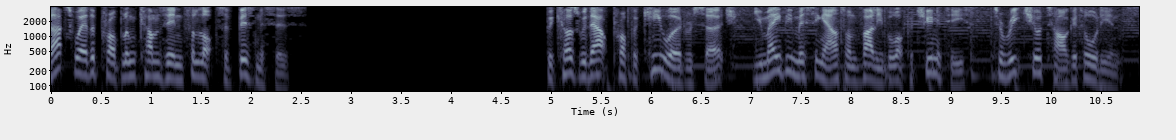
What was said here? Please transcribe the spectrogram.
That's where the problem comes in for lots of businesses. Because without proper keyword research, you may be missing out on valuable opportunities to reach your target audience.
